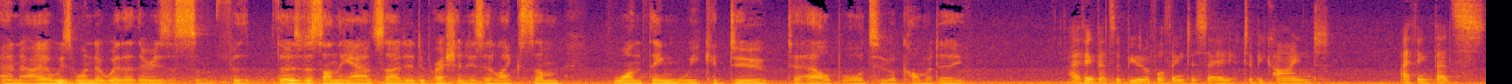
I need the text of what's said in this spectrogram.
And I always wonder whether there is some, for those of us on the outside of depression, is there like some one thing we could do to help or to accommodate? I think that's a beautiful thing to say, to be kind. I think that's,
